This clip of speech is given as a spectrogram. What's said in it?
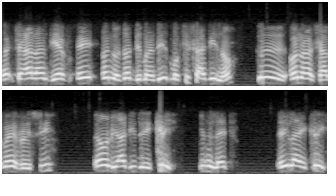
ouais, c'est à l'NDF. Et on nous a demandé, mon fils a dit non, qu'on n'a jamais reçu. Et on lui a dit d'écrire une lettre. Et il a écrit.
